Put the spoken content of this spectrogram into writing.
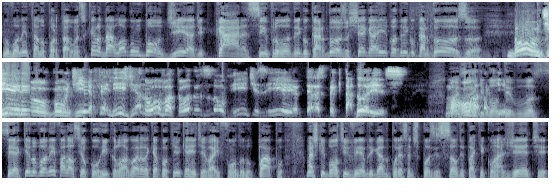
Não vou nem estar no portal antes. Quero dar logo um bom dia de cara, assim, pro Rodrigo Cardoso. Chega aí, Rodrigo Cardoso. Bom dia, bom... bom dia. Feliz dia novo a todos os ouvintes e telespectadores. Uma pois é, honra é, que bom aqui. ter você aqui. Eu não vou nem falar o seu currículo agora, daqui a pouquinho que a gente vai fundo no papo. Mas que bom te ver. Obrigado por essa disposição de estar aqui com a gente.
